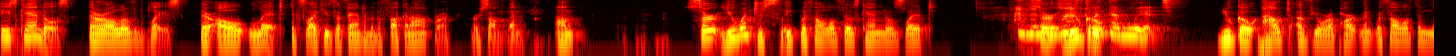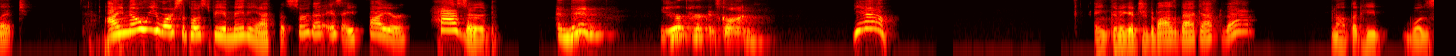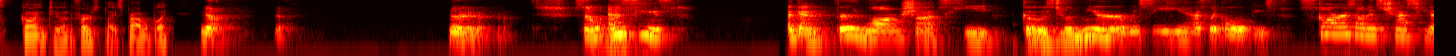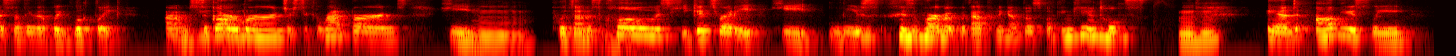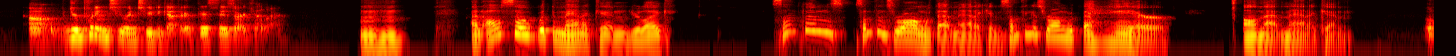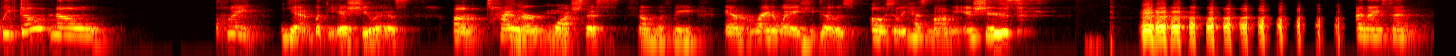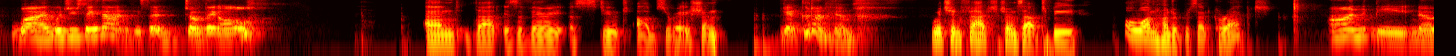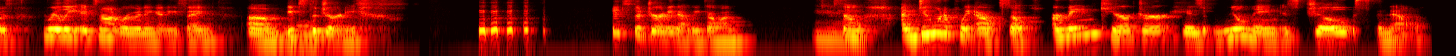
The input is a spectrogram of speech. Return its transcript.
these candles they're all over the place they're all lit it's like he's the phantom of the fucking opera or something um sir you went to sleep with all of those candles lit And then Sir, left you go- with them lit. you go out of your apartment with all of them lit i know you are supposed to be a maniac but sir that is a fire hazard And then your apartment's gone. yeah ain't gonna get your deposit back after that not that he was going to in the first place probably No. No. No, no, no, no. So mm-hmm. as he's again, very long shots, he goes to a mirror. We see he has like all of these scars on his chest. He has something that like looked like um, cigar Yeah. burns or cigarette burns. He Hmm. puts on his clothes, he gets ready, he leaves his apartment without putting out those fucking candles. Mhm. And obviously, uh, you're putting two and two together. This is our killer. hmm And also with the mannequin, you're like, something's something's wrong with that mannequin. Something is wrong with the hair on that mannequin. But we don't know quite yet what the issue is. Um, Tyler Mhm. watched this film with me, and right away he goes, "Oh, so he has mommy issues." and I said, "Why would you say that?" And he said, "Don't they all?" and that is a very astute observation, Yeah, good on him. which in fact turns out to be a 100% correct. On the nose. Really, it's not ruining anything. Um, it's the journey. it's the journey that we go on. So I do want to point out, so our main character, his real name is Joe Spinell.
